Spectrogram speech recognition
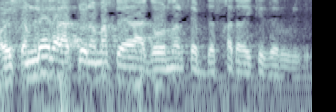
او اسمبلۍ د راتلو نه مخکې دا ګورنر صاحب دستخط هغې کې ضروري دی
